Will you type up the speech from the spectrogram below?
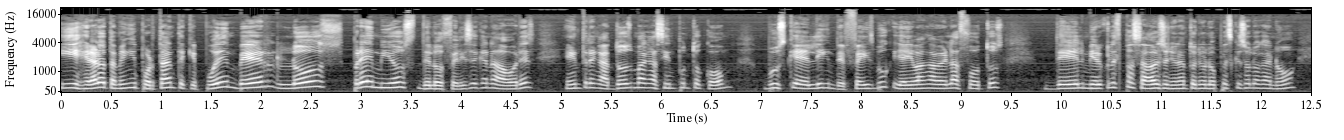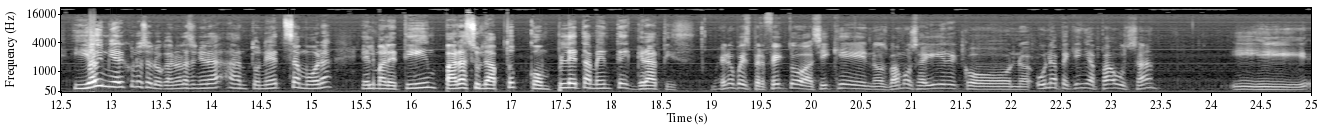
Y Gerardo, también importante que pueden ver los premios de los felices ganadores. Entren a 2magazine.com, busque el link de Facebook y ahí van a ver las fotos del miércoles pasado el señor Antonio López que se lo ganó y hoy miércoles se lo ganó la señora Antonet Zamora el maletín para su laptop completamente gratis. Bueno, pues perfecto, así que nos vamos a ir con una pequeña pausa y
